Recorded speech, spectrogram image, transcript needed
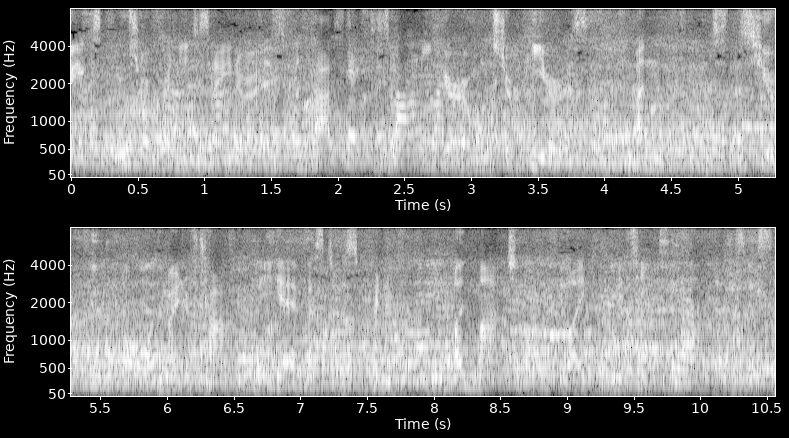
great exposure for a new designer. It's fantastic to sort of be here amongst your peers, and just the sheer footfall and the amount of traffic that you get at Bicester is kind of unmatchable, if you like, in boutiques in London. So it's,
